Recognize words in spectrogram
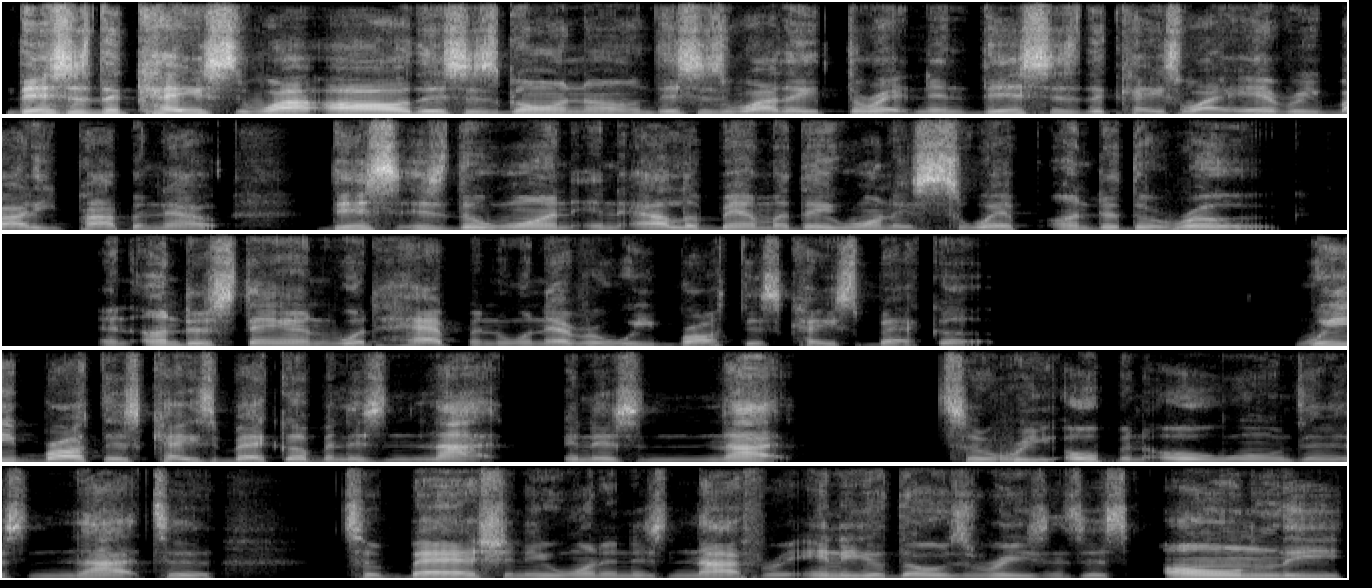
This is the case why all this is going on. This is why they threatening. This is the case why everybody popping out. This is the one in Alabama they wanted swept under the rug. And understand what happened whenever we brought this case back up. We brought this case back up, and it's not, and it's not to reopen old wounds, and it's not to to bash anyone, and it's not for any of those reasons. It's only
